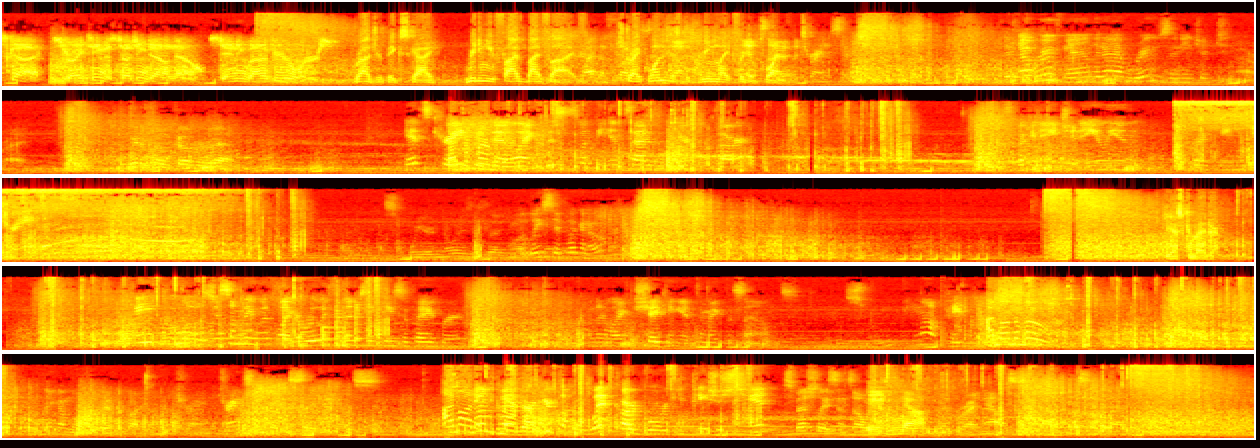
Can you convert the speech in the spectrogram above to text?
Central, this is Big Sky. Strike team is touching down now. Standing by for your orders. Roger, Big Sky. Reading you 5 by 5 Why the fuck Strike 1 has the green light for inside of deployment. the train station. There's no roof, man. They don't have roofs in Egypt. Alright. Where the full cover at? It's crazy that like this is what the inside of the pyramids are. Of paper, and they're like shaking it to make the sounds. Not paper. I'm on the move. I think I'm gonna put everybody on the train. The train's the safest. I'm on it, Commander. You're fucking wet cardboard, you piece of shit. Especially since all we have to deal with right now is so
